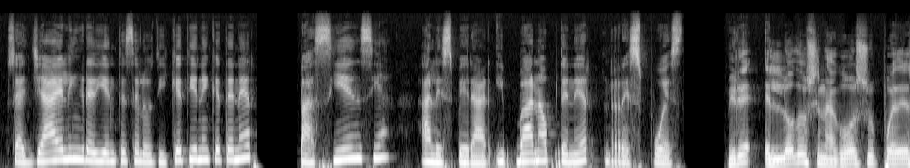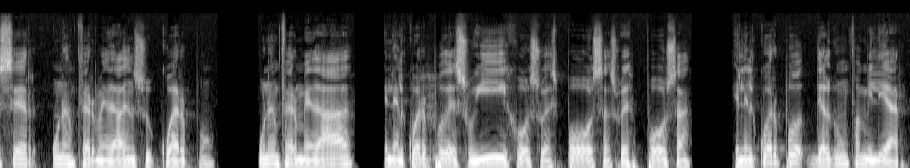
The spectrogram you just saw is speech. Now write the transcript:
O sea, ya el ingrediente se los di. ¿Qué tienen que tener? Paciencia al esperar y van a obtener respuesta. Mire, el lodo cenagoso puede ser una enfermedad en su cuerpo, una enfermedad en el cuerpo de su hijo, su esposa, su esposa, en el cuerpo de algún familiar.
